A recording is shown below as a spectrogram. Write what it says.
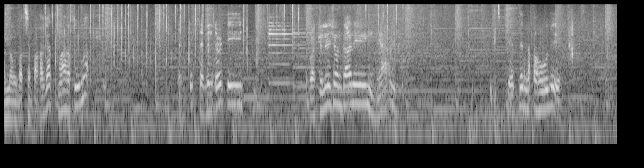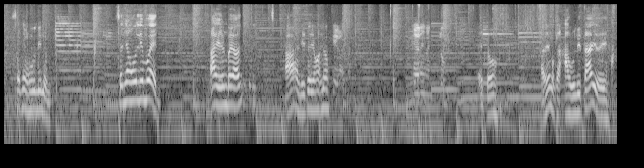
Unang bat sa pakagat mga kasima. 7.30 Congratulations kaning Yan din nakahuli eh Saan yung huli nun? Saan yung huli mo Ed? Ah yun ba yun? Ah dito yung ano. Ito Sabi magkakahuli tayo eh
